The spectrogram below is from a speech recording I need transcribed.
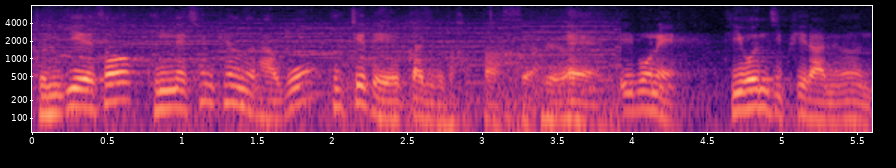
경기에서 국내 챔피언을 하고 국제 대회까지도 갔다 왔어요. 그래요? 네, 일본의 D1GP라는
